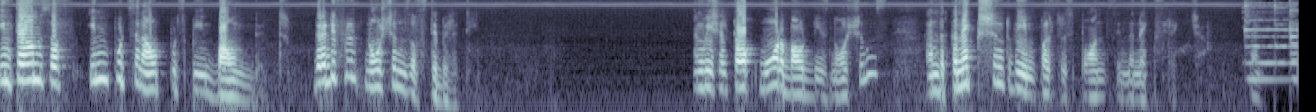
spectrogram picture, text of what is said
in terms of inputs and outputs being bounded. There are different notions of stability, and we shall talk more about these notions and the connection to the impulse response in the next lecture.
